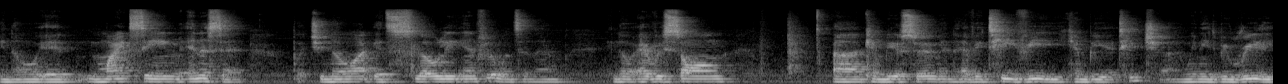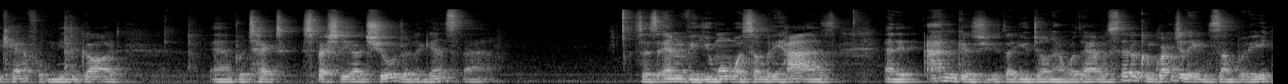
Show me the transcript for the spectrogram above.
You know, it might seem innocent, but you know what? It's slowly influencing them. You know, every song uh, can be a sermon, every TV can be a teacher. And we need to be really careful. We need to guard and protect, especially our children, against that. It says envy, you want what somebody has, and it angers you that you don't have what they have. Instead of congratulating somebody,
